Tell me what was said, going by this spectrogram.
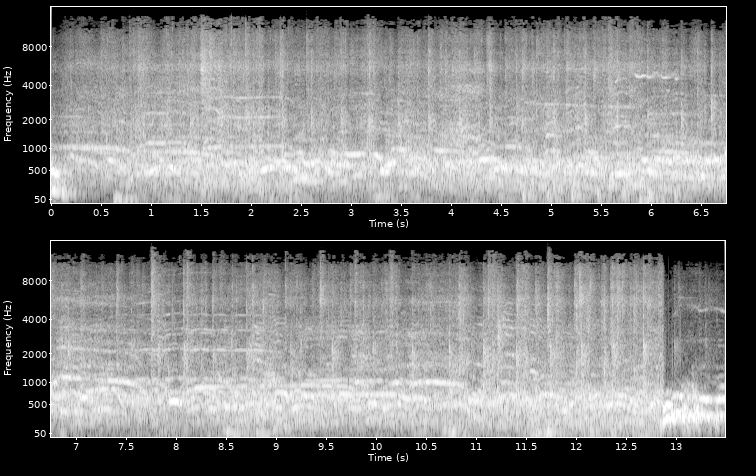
Wow. What a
